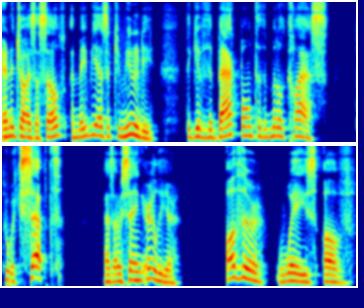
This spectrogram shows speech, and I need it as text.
energize ourselves and maybe as a community to give the backbone to the middle class to accept, as I was saying earlier, other ways of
